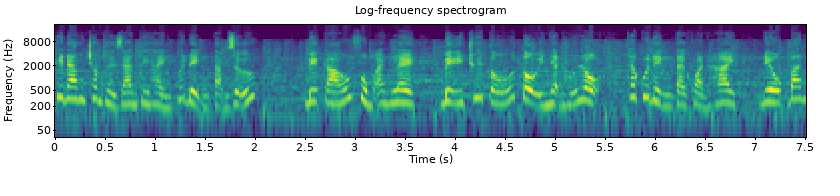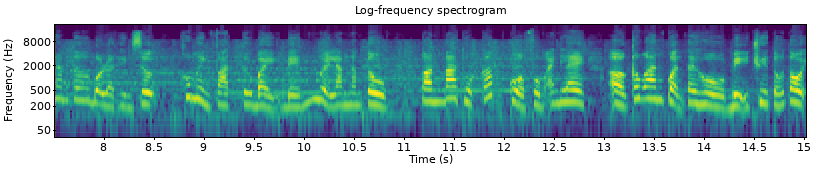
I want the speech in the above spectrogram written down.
khi đang trong thời gian thi hành quyết định tạm giữ. Bị cáo Phùng Anh Lê bị truy tố tội nhận hối lộ theo quy định tài khoản 2, điều 354 Bộ luật hình sự, khung hình phạt từ 7 đến 15 năm tù. Còn ba thuộc cấp của Phùng Anh Lê ở Công an quận Tây Hồ bị truy tố tội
